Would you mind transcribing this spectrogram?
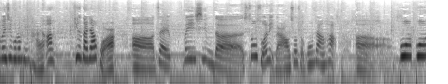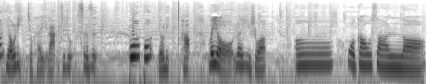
微信公众平台啊，听大家伙儿啊，在微信的搜索里边啊，搜索公众账号啊，波波有理就可以了，记住四个字，波波有理。好，微友乐意说，嗯，我高三了。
